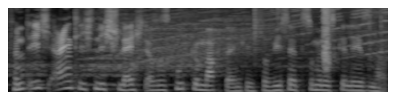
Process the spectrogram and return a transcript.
Finde ich eigentlich nicht schlecht. Also ist gut gemacht, denke ich, so wie ich es jetzt zumindest gelesen habe.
